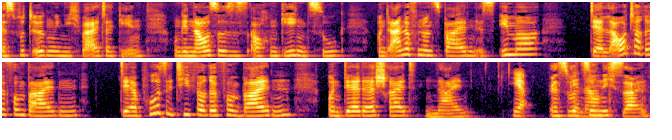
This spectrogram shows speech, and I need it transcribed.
es wird irgendwie nicht weitergehen. Und genauso ist es auch im Gegenzug. Und einer von uns beiden ist immer der lautere von beiden, der positivere von beiden und der, der schreit, nein. Ja. Es wird genau. so nicht sein.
